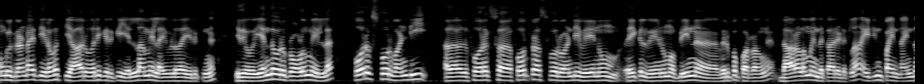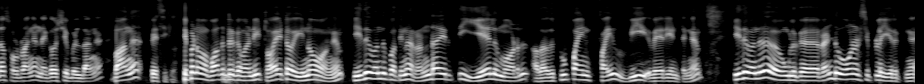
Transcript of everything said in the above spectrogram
உங்களுக்கு ரெண்டாயிரத்தி இருபத்தி ஆறு வரைக்கும் இருக்குது எல்லாமே லைவில் தான் இருக்குங்க. இது எந்த ஒரு ப்ராப்ளமும் இல்லை. ஃபோர் எக்ஸ் ஃபோர் வண்டி அதாவது four X four cross four வண்டி வேணும் வெஹிக்கிள் வேணும் அப்படின்னு விருப்பப்படுறவங்க தாராளமாக இந்த கார் எடுக்கலாம். எயிட்டீன் பாயிண்ட் நைன் தான் சொல்கிறாங்க நெகோஷியபிள் தாங்க. வாங்க பேசிக்கலாம். இப்போ நம்ம பார்த்துட்டு இருக்க வண்டி டொயேட்டோ இனோவாங்க இது வந்து பார்த்தீங்கன்னா ரெண்டாயிரத்தி ஏழு மாடல் அதாவது டூ பாயிண்ட் ஃபைவ் வி வேரியண்ட்டுங்க இது வந்து உங்களுக்கு ரெண்டு ஓனர்ஷிப்பில் இருக்குங்க.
